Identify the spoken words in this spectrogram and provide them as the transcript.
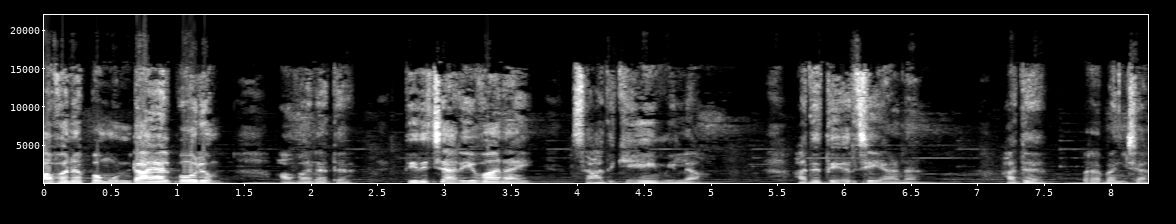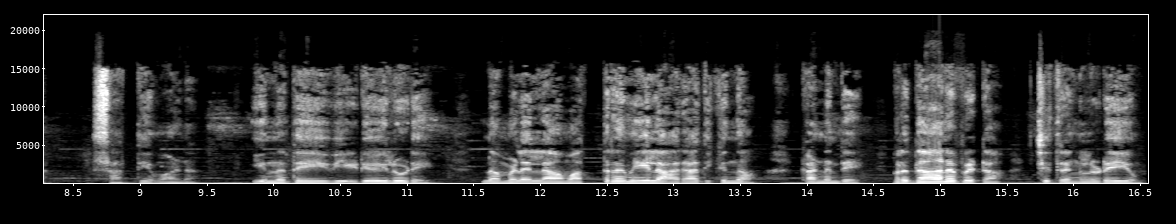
അവനൊപ്പം ഉണ്ടായാൽ പോലും അവനത് തിരിച്ചറിയുവാനായി സാധിക്കുകയുമില്ല. അത് തീർച്ചയാണ്. അത് പ്രപഞ്ച സത്യമാണ്. ഇന്നത്തെ ഈ വീഡിയോയിലൂടെ നമ്മളെല്ലാം അത്രമേൽ ആരാധിക്കുന്ന കണ്ണന്റെ പ്രധാനപ്പെട്ട ചിത്രങ്ങളുടെയും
